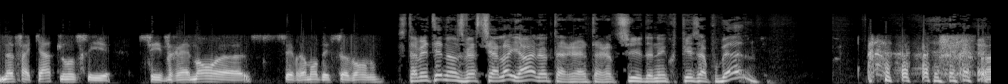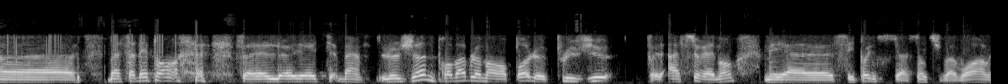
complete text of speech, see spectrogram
9 à 4. Là, c'est c'est vraiment euh, c'est vraiment décevant. Là. Si t'avais été dans ce vestiaire-là hier, là, t'aurais-tu donné un coup de pied à la poubelle? euh, ben ça dépend. le, ben, le jeune probablement pas, le plus vieux assurément, mais euh, c'est pas une situation que tu vas voir.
